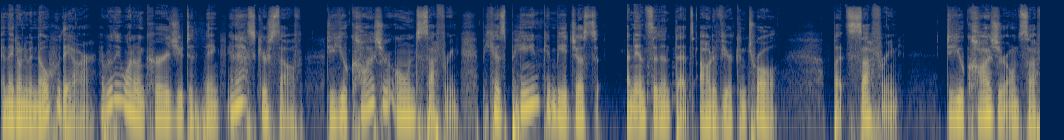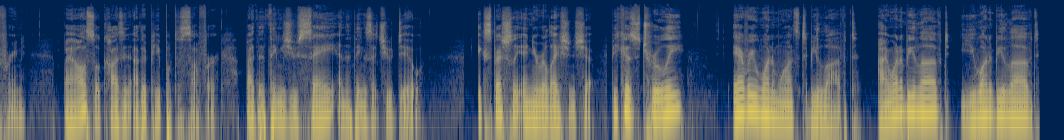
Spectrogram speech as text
and they don't even know who they are. I really want to encourage you to think and ask yourself do you cause your own suffering? Because pain can be just an incident that's out of your control. But suffering, Do you cause your own suffering by also causing other people to suffer by the things you say and the things that you do, especially in your relationship? Because truly, everyone wants to be loved. I want to be loved, you want to be loved,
